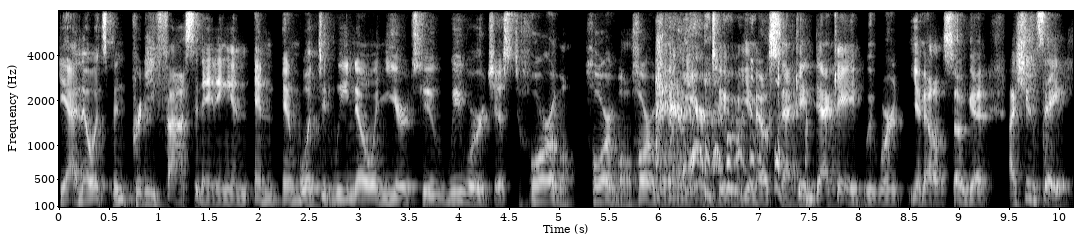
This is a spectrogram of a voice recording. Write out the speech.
Yeah, no, it's been pretty fascinating. And and and what did we know in year two? We were just horrible, horrible, horrible in year two. You know, second decade, we weren't, you know, so good. I should say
